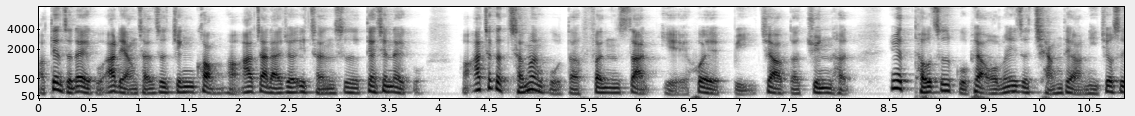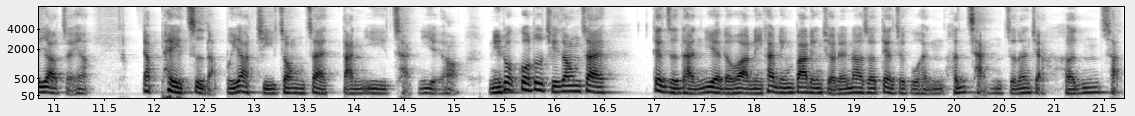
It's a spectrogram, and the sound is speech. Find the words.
啊，电子类股啊，两层是金控啊，啊，再来就一层是电信类股啊，这个成分股的分散也会比较的均衡，因为投资股票，我们一直强调，你就是要怎样，要配置的，不要集中在单一产业哈。你如果过度集中在电子产业的话，你看零八零九年那时候电子股很很惨，只能讲很惨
